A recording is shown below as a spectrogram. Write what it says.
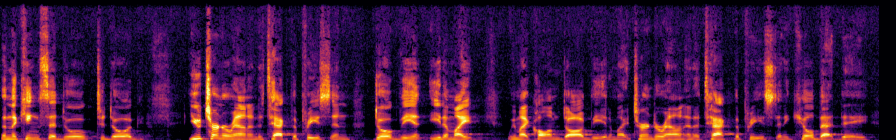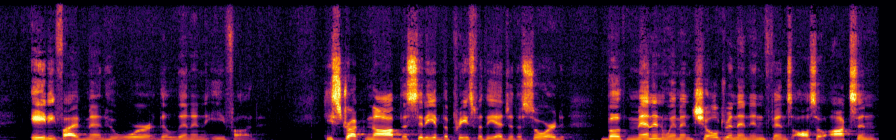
Then the king said to Doeg, You turn around and attack the priests. And Doeg the Edomite, we might call him Dog the Edomite, turned around and attacked the priests, and he killed that day 85 men who wore the linen ephod. He struck Nob, the city of the priests, with the edge of the sword, both men and women, children and infants, also oxen,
